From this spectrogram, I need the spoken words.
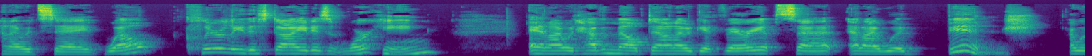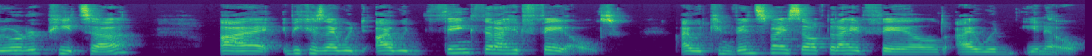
And I would say, well, clearly this diet isn't working. And I would have a meltdown. I would get very upset and I would binge. I would order pizza. I because I would I would think that I had failed I would convince myself that I had failed. I would, you know,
